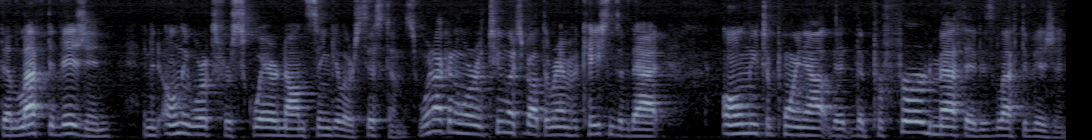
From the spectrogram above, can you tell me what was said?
than left division, and it only works for square non-singular systems. We're not going to worry too much about the ramifications of that, only to point out that the preferred method is left division.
